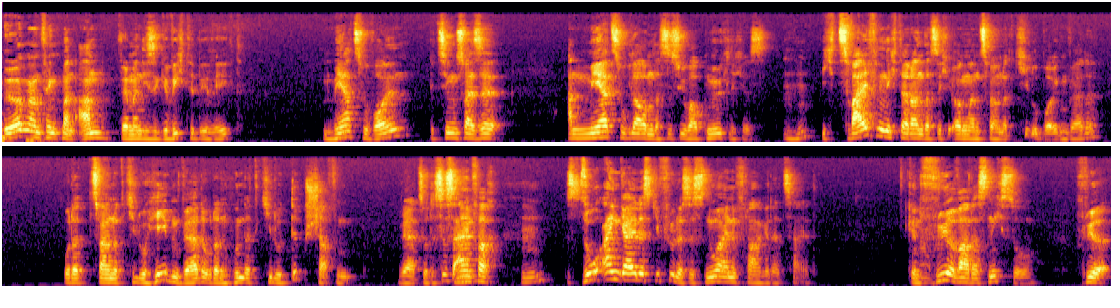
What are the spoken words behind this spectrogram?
irgendwann fängt man an, wenn man diese Gewichte bewegt, mehr zu wollen, beziehungsweise an mehr zu glauben, dass es überhaupt möglich ist. Ich zweifle nicht daran, dass ich irgendwann 200 Kilo beugen werde oder 200 Kilo heben werde oder einen 100 Kilo Dip schaffen werde. So, das ist einfach so ein geiles Gefühl. Es ist nur eine Frage der Zeit. Und früher war das nicht so. Früher,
